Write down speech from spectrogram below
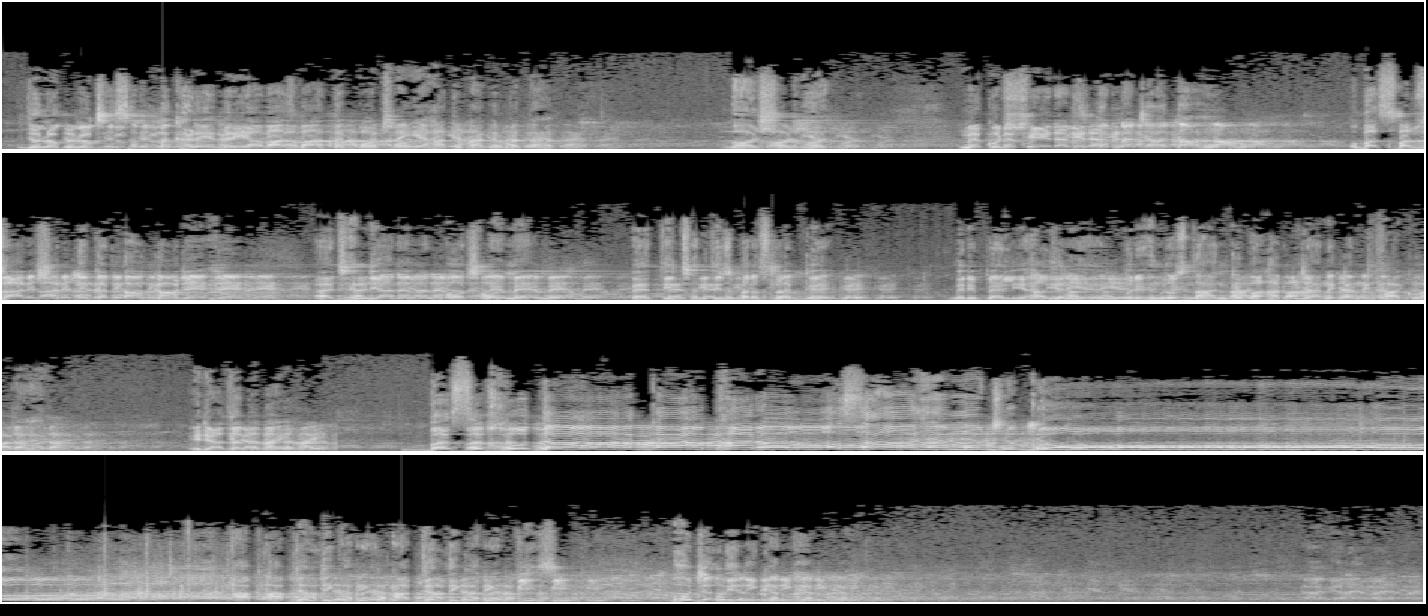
جو لوگ پیچھے سب میں کھڑے ہیں، میری آواز وہاں تک پہنچ رہی ہے، ہاتھ اٹھا کر بتائیں۔ بہت شکریہ۔ میں کچھ شیر عرض کرنا چاہتا ہوں۔ بس گزارش نہیں کرتا ہوں کہ مجھے جھنجانے میں پہنچنے میں پینتیس چھتیس برس لگ گئے۔ میری پہلی حاضری ہے میرے ہندوستان کے باہر بھی جانے کا اتفاق ہوتا ہے۔ اجازت ہے بھائی؟ بس خدا کا بھروسہ ہے مجھ کو آپ جلدی کریں آپ جلدی کریں پلیز بہت جلدی نہیں کریں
